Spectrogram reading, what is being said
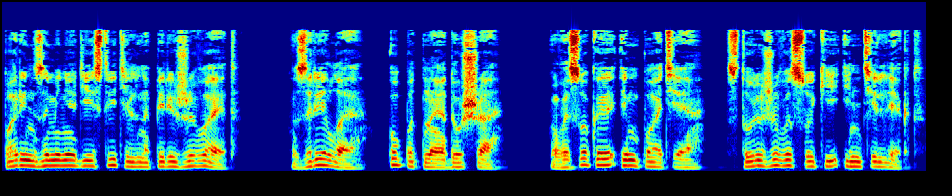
Парень за меня действительно переживает. Зрелая, опытная душа. Высокая эмпатия, столь же высокий интеллект.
